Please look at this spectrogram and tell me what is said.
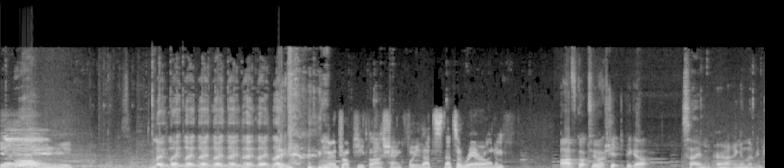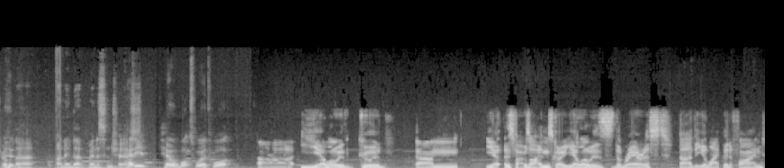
Yay! That would only slow you down. loot, loot, loot, loot, loot, loot, loot, loot, loot. I'm gonna drop a few glass shank for you. That's that's a rare item. I've got too much shit to pick up. Same. Alright, hang on, let me drop that. I need that medicine chest. How do you tell what's worth what? Uh, yellow is good. Um, yeah, as far as items go, yellow is the rarest uh, that you're likely to find,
